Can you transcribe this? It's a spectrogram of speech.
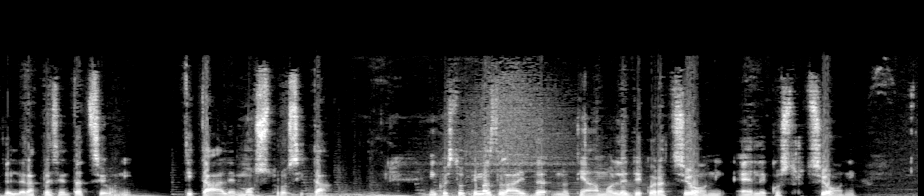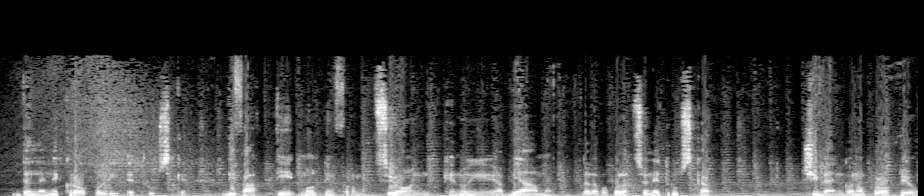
delle rappresentazioni di tale mostruosità. In quest'ultima slide notiamo le decorazioni e le costruzioni delle necropoli etrusche. Difatti, molte informazioni che noi abbiamo della popolazione etrusca ci vengono proprio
